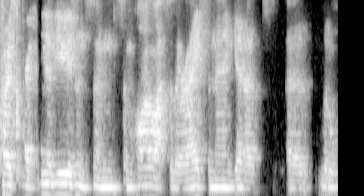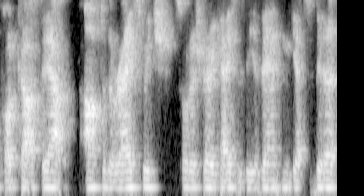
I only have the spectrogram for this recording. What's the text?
post race interviews and some some highlights of the race, and then get a, a little podcast out after the race, which sort of showcases the event and gets a bit of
